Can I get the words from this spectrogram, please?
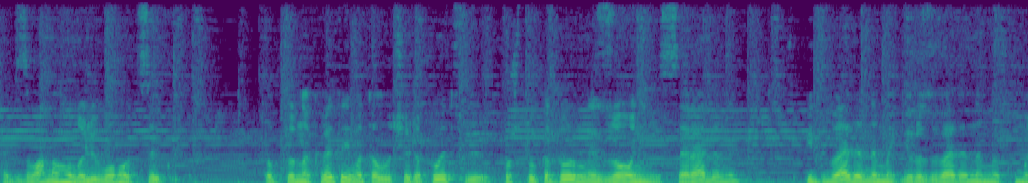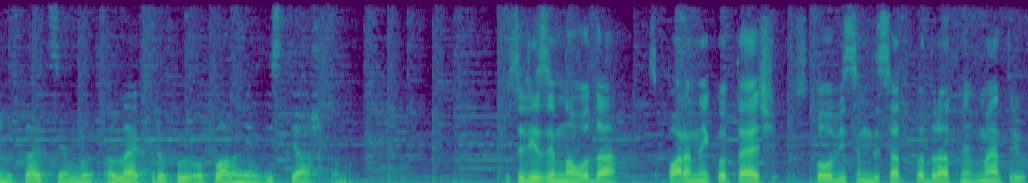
так званого нульового циклу, тобто накритий металочерепицею, поштукатурений ззовні і зсередини, підведеними і розведеними комунікаціями, електрикою, опаленням і стяжками. У селі Зимна вода спарений котедж 180 квадратних метрів,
